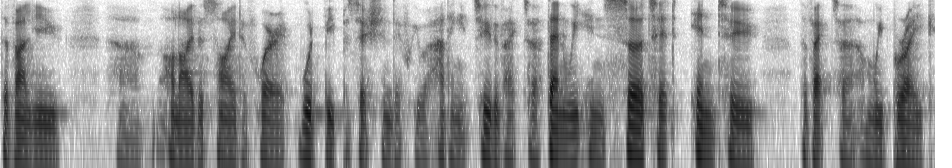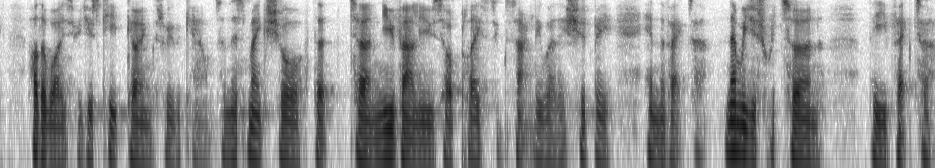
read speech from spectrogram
the value um, on either side of where it would be positioned if we were adding it to the vector, then we insert it into the vector and we break. Otherwise, we just keep going through the count. And this makes sure that uh, new values are placed exactly where they should be in the vector. And then we just return the vector.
